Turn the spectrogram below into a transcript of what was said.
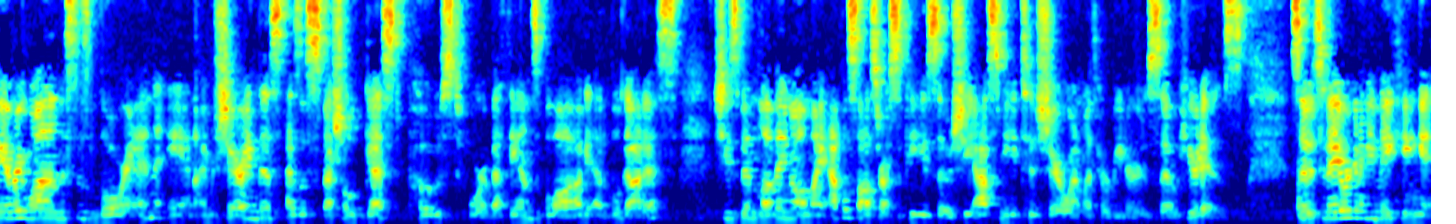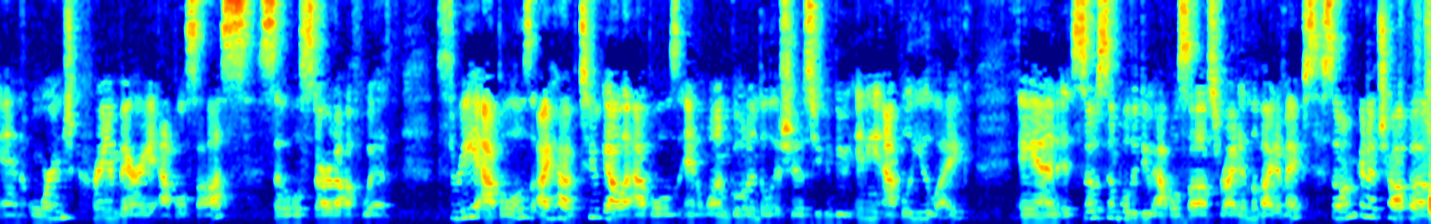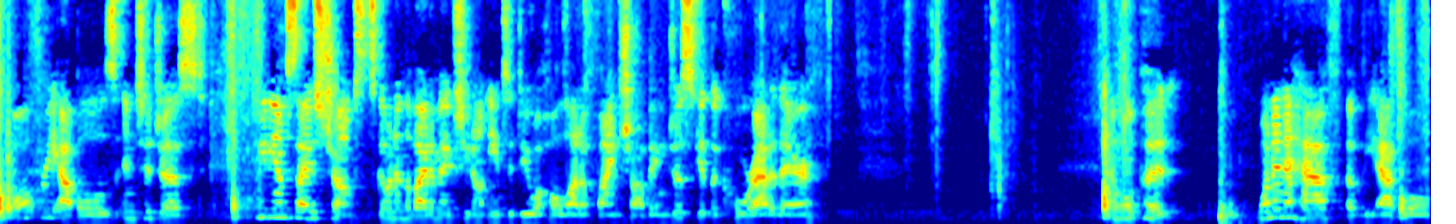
Hey everyone, this is Lauren, and I'm sharing this as a special guest post for Bethanne's blog, Edible Goddess. She's been loving all my applesauce recipes, so she asked me to share one with her readers. So here it is. So today we're going to be making an orange cranberry applesauce. So we'll start off with three apples. I have two Gala apples and one Golden Delicious. You can do any apple you like. And it's so simple to do applesauce right in the Vitamix. So I'm going to chop up all three apples into just medium-sized chunks. It's going in the Vitamix. You don't need to do a whole lot of fine chopping. Just get the core out of there. And we'll put one and a half of the apple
